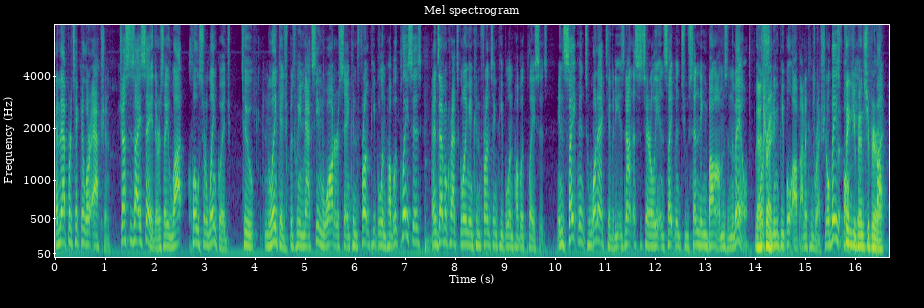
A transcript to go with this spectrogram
and that particular action. Just as I say, there's a lot closer linkage to linkage between Maxine Waters saying confront people in public places and Democrats going and confronting people in public places. Incitement to one activity is not necessarily incitement to sending bombs in the mail That's or right. shooting people up on a congressional baseball. Thank you, Ben. Shapiro. But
